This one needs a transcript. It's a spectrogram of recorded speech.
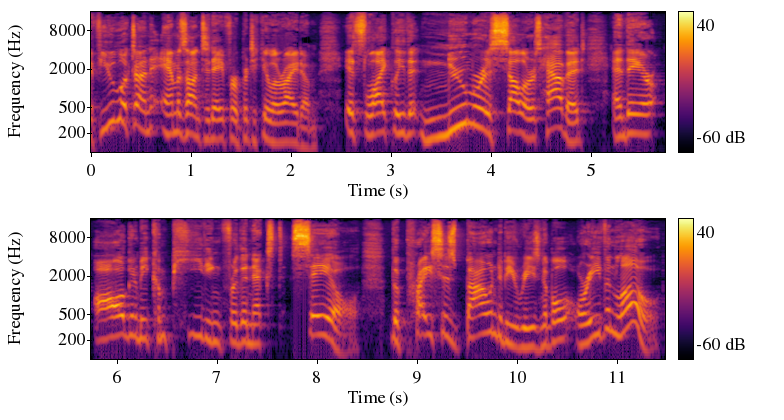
If you looked on Amazon today for a particular item, it's likely that numerous sellers have it and they are all going to be competing for the next sale. The price is bound to be reasonable or even low.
